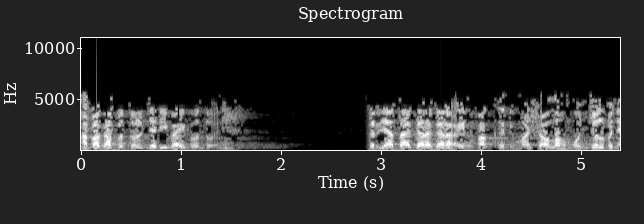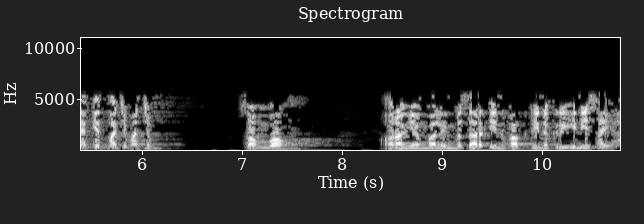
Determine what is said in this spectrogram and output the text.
apakah betul jadi baik untuknya? Ternyata gara-gara infak ini Masya Allah muncul penyakit macam-macam. Sombong. Orang yang paling besar infak di negeri ini saya.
